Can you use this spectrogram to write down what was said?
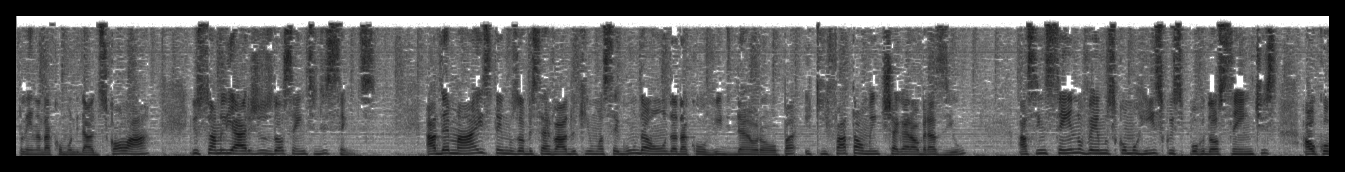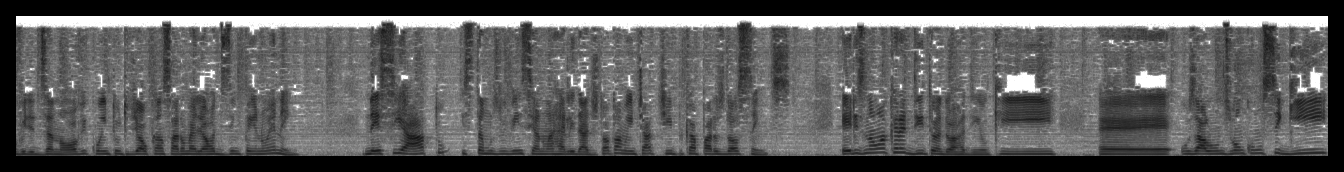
plena da comunidade escolar e os familiares dos docentes discentes. Ademais, temos observado que uma segunda onda da Covid na Europa e que fatalmente chegará ao Brasil. Assim sendo, vemos como risco expor docentes ao Covid-19 com o intuito de alcançar o melhor desempenho no Enem. Nesse ato, estamos vivenciando uma realidade totalmente atípica para os docentes. Eles não acreditam, Eduardinho, que é, os alunos vão conseguir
